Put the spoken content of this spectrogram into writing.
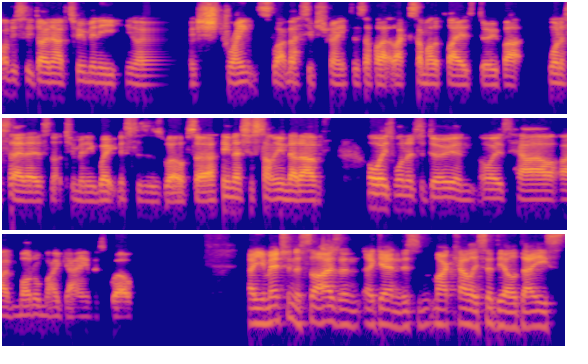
obviously don't have too many, you know, strengths like massive strengths and stuff like that, like some other players do, but want to say there's not too many weaknesses as well. So I think that's just something that I've always wanted to do and always how I've modeled my game as well. Uh, you mentioned the size, and again, this Mike Kelly said the other day he's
